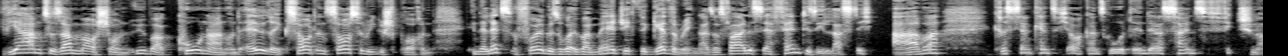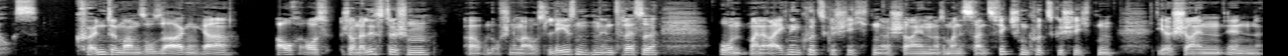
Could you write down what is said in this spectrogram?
Wir haben zusammen auch schon über Conan und Elric, Sword and Sorcery gesprochen. In der letzten Folge sogar über Magic the Gathering. Also es war alles sehr Fantasy-lastig. Aber Christian kennt sich auch ganz gut in der Science Fiction aus. Könnte man so sagen, ja. Auch aus journalistischem äh, und auch schon immer aus lesendem Interesse. Und meine eigenen Kurzgeschichten erscheinen, also meine Science-Fiction-Kurzgeschichten, die erscheinen in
